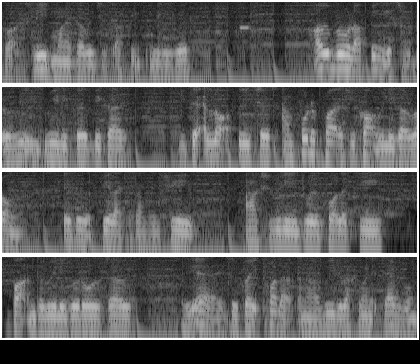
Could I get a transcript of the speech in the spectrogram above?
got sleep monitor which is I think really good. Overall I think it's really, really good because you get a lot of features and for the price you can't really go wrong. It doesn't feel like it's something cheap. I actually really enjoy the quality. The buttons are really good also. So yeah it's a great product and I really recommend it to everyone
